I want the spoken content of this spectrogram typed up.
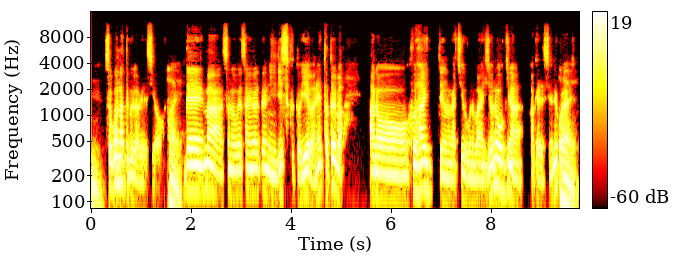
うん、そこになってくるわけですよ。はい、で、まあ、その上さん言われたようにリスクといえばね、例えば、あの、腐敗っていうのが中国の場合非常に大きなわけですよね、これ。はい、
